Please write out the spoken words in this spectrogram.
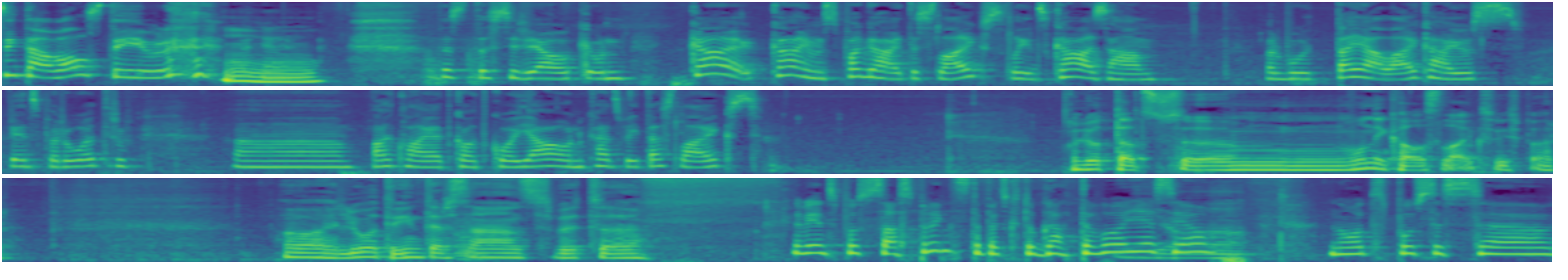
citā valstī. Mm. tas, tas ir jauki. Un kā, kā jums pagāja tas laiks līdz kāzām? Varbūt tajā laikā jūs viens par otru uh, atklājāt kaut ko jaunu. Kāds bija tas laiks? Ļoti tāds um, unikāls laiks vispār. Oi, ļoti interesants, bet. Uh, No vienas puses saspringts, tāpēc, ka tu gatavojies jā. jau. No otras puses uh,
